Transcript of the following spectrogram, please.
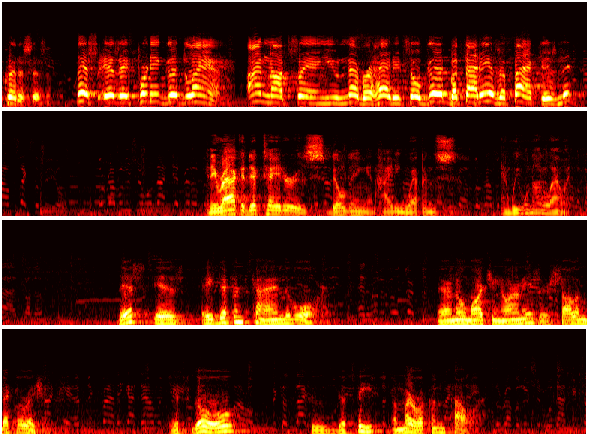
criticism. This is a pretty good land. I'm not saying you never had it so good, but that is a fact, isn't it? In Iraq, a dictator is building and hiding weapons, and we will not allow it. This is a different kind of war. There are no marching armies or solemn declarations. Its goal to defeat American power.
